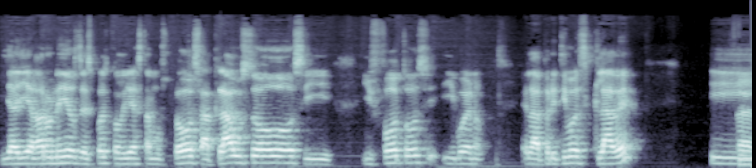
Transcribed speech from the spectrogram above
y ya llegaron ellos después cuando ya estamos todos, aplausos y, y fotos, y, bueno, el aperitivo es clave. Y, Claro.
